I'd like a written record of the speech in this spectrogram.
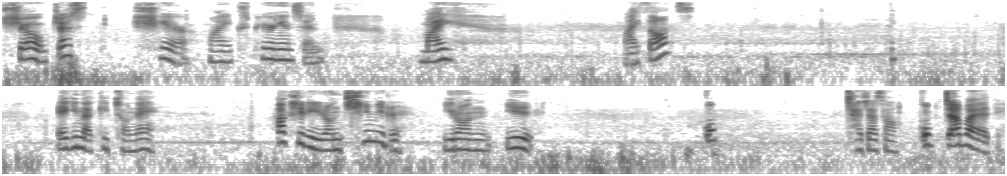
show, just share my experience and my my thoughts. 아기 낳기 전에 확실히 이런 취미를 이런 일 꼭 찾아서 꼭 잡아야 돼요.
